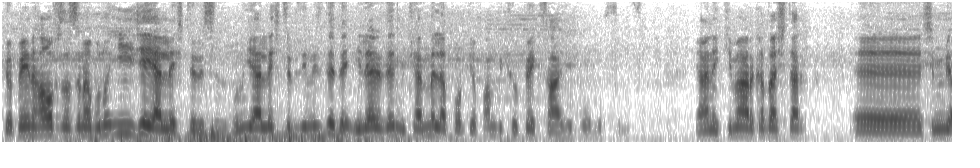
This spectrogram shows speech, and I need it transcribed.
Köpeğin hafızasına bunu iyice yerleştirirsiniz. Bunu yerleştirdiğinizde de ileride mükemmel aport yapan bir köpek sahibi olursunuz. Yani kimi arkadaşlar ee, şimdi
